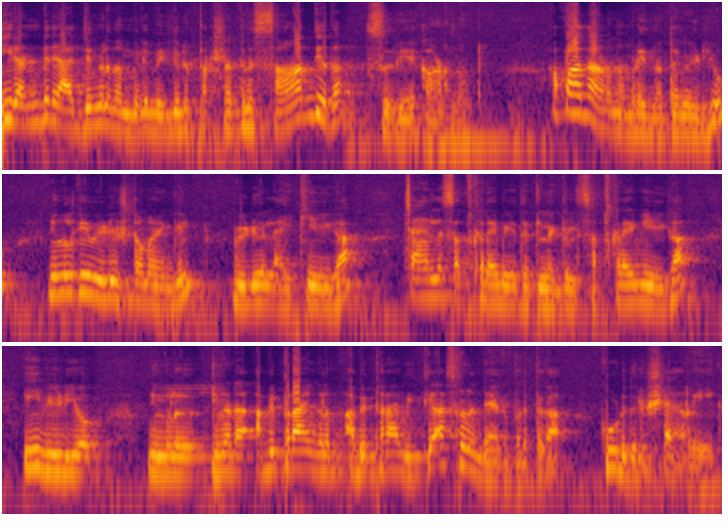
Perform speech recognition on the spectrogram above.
ഈ രണ്ട് രാജ്യങ്ങൾ തമ്മിൽ വലിയൊരു പ്രശ്നത്തിന് സാധ്യത സിറിയ കാണുന്നുണ്ട്. അപ്പോൾ അതാണ് നമ്മുടെ ഇന്നത്തെ വീഡിയോ. നിങ്ങൾക്ക് ഈ വീഡിയോ ഇഷ്ടമായെങ്കിൽ വീഡിയോ ലൈക്ക് ചെയ്യുക ചാനൽ സബ്സ്ക്രൈബ് ചെയ്തിട്ടില്ലെങ്കിൽ സബ്സ്ക്രൈബ് ചെയ്യുക. ഈ വീഡിയോ നിങ്ങൾ നിങ്ങളുടെ അഭിപ്രായങ്ങളും അഭിപ്രായ വ്യത്യാസങ്ങളും രേഖപ്പെടുത്തുക കൂടുതൽ ഷെയർ ചെയ്യുക.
